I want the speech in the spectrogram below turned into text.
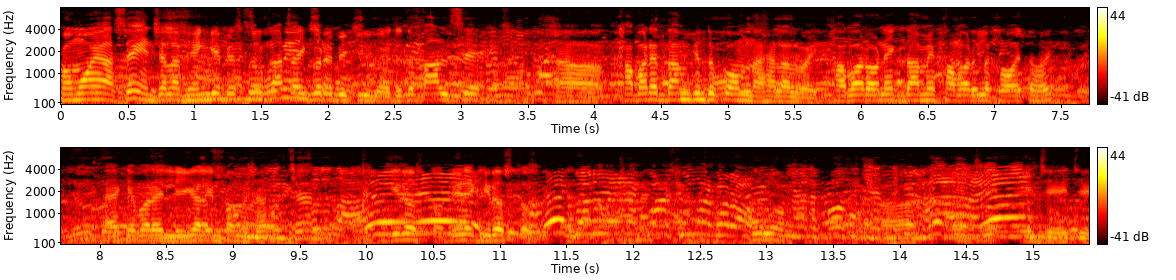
সময় আছে, ইনশাল্লাহ ভেঙ্গে বেসলেও যাচাই করে বিক্রি করে। যদি পালছে খাবারের দাম কিন্তু কম না হেলাল ভাই। খাবার অনেক দামে খাবারগুলো খাওয়াতে হয়। একেবারে লিগাল ইনফরমেশন গৃহস্থ ডিরেক্ট গৃহস্থ। এই যে।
